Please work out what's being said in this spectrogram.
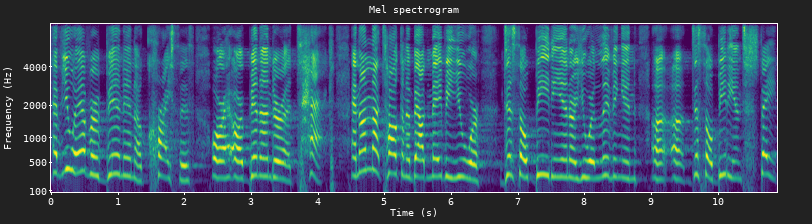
Have you ever been in a crisis or, or been under attack? And I'm not talking about maybe you were disobedient or you were living in a, a disobedient state,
